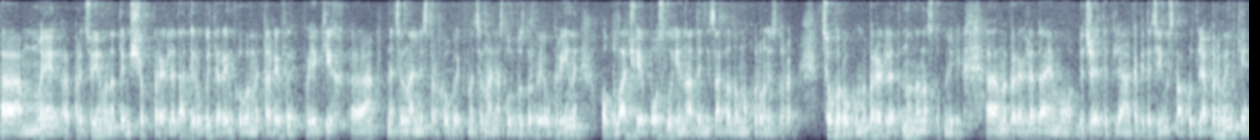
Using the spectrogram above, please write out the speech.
Е, Ми е, працюємо над тим, щоб переглядати і робити ринковими тарифи, по яких е, національний страховик, Національна служба здоров'я України оплачує послуги, надані закладом охорони здоров'я. Цього року ми перегляд... ну, на наступний рік е, ми переглядаємо бюджети для капітаційну ставку для первинки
